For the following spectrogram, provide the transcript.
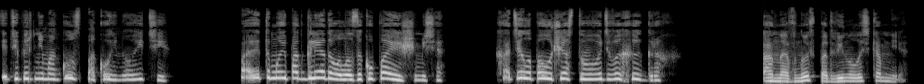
и теперь не могу спокойно уйти. Поэтому и подглядывала за купающимися. Хотела поучаствовать в их играх. Она вновь подвинулась ко мне.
